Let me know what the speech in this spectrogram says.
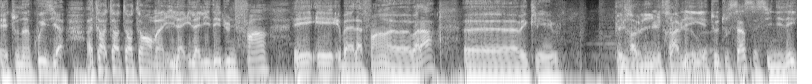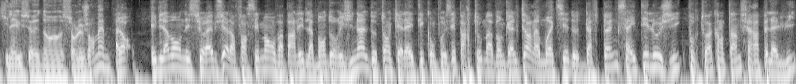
et tout d'un coup, il se dit attends, attends, attends, attends. Bah, il a, l'idée d'une fin, et, à la fin, euh, voilà, avec les Les travelling, les et tout, tout ça, ça, c'est une idée qu'il a eue sur, dans- sur le jour même. Alors évidemment, on est sur FG, alors forcément, on va parler de la bande originale, d'autant qu'elle a été composée par Thomas Bangalter, la moitié de Daft Punk. Ça a été logique pour toi, Quentin, de faire appel à lui,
